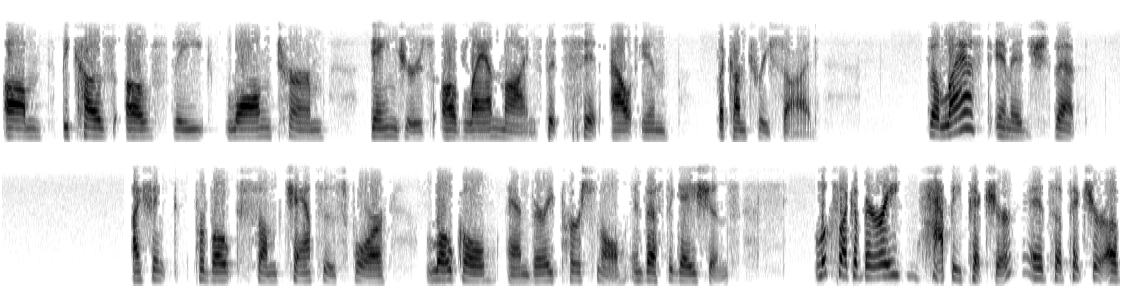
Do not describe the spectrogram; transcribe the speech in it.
um, because of the long-term dangers of landmines that sit out in the countryside. The last image that I think provokes some chances for local and very personal investigations. Looks like a very happy picture. It's a picture of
